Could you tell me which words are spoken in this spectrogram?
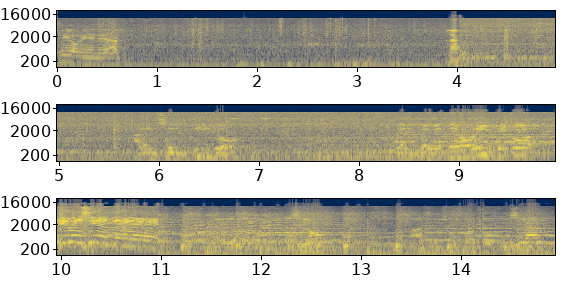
sigo, mi general. La- al encendido del pebetero olímpico y. Los medios de comunicación hacen su foto oficial.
